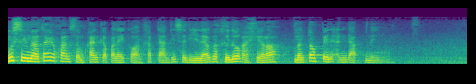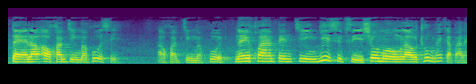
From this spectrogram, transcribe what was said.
มุสลิมเราต้องให้ความสำคัญกับอะไรก่อนครับ ตามทฤษฎีแล้วก็คือโลกอาคีรอมันต้องเป็นอันดับหนึ่ง แต่เราเอาความจริงมาพูดสิ เอาความจริงมาพูด ในความเป็นจริง 24 ชั่วโมงเราทุ่มให้กับอะไร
